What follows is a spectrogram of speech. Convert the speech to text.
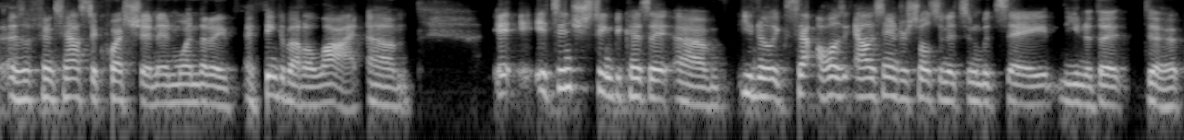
as a fantastic question and one that I, I think about a lot. Um, it, it's interesting because it, um, you know, like Alexander Solzhenitsyn would say, you know, the the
